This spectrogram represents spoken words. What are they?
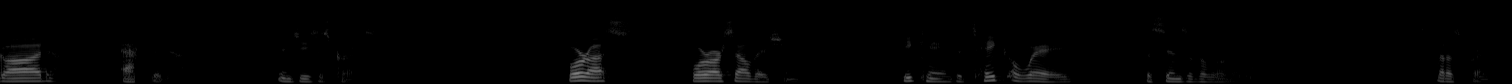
God acted in Jesus Christ for us, for our salvation. He came to take away the sins of the world. Let us pray.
